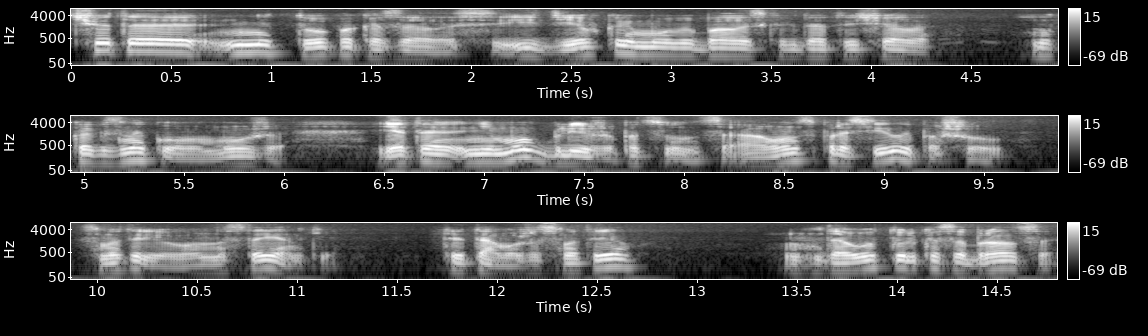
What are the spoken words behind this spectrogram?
Что-то не то показалось, и девка ему улыбалась, когда отвечала. Ну, как знакомому уже. Я-то не мог ближе подсунуться, а он спросил и пошел. Смотри, он на стоянке. Ты там уже смотрел? Да вот только собрался.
